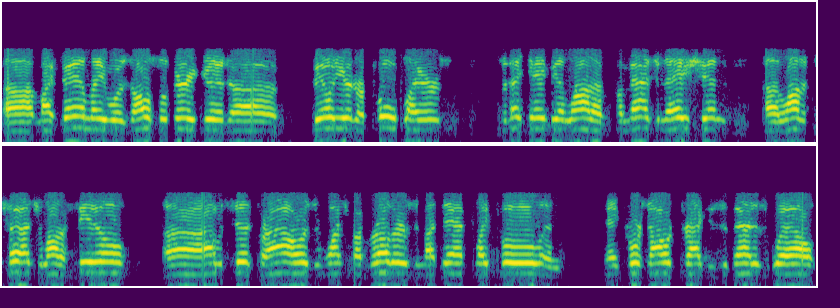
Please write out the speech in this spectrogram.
Uh, my family was also very good uh, billiard or pool players, so they gave me a lot of imagination, a lot of touch, a lot of feel. Uh, I would sit for hours and watch my brothers and my dad play pool, and, and of course I would practice at that as well.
